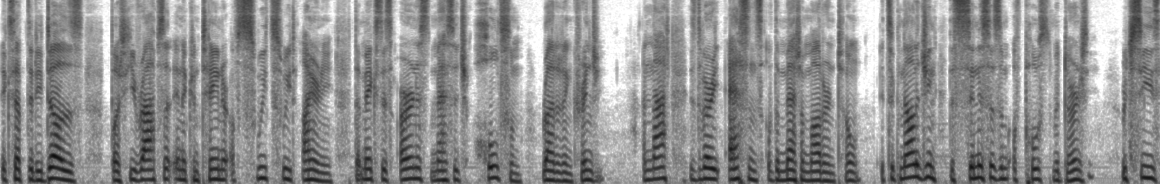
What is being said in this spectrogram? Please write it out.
Except that he does, but he wraps it in a container of sweet, sweet irony that makes this earnest message wholesome rather than cringy. And that is the very essence of the meta modern tone. It's acknowledging the cynicism of postmodernity, which sees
